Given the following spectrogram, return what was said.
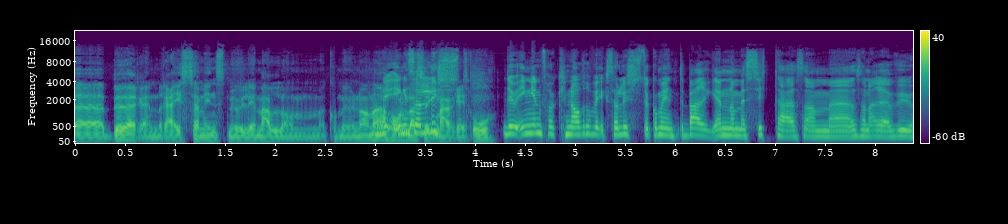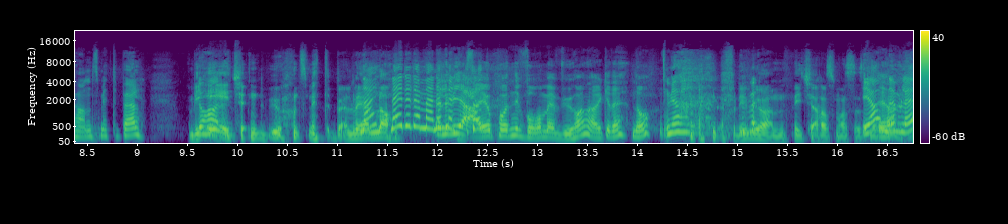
uh, bør en reise minst mulig mellom kommunene. Det ingen Holde seg lyst, mer i ro. det er jo ingen fra Knarvik som har lyst til å komme inn til Bergen når vi sitter her som sånn Wuhan-smittepøl. Vi har- er ikke en Wuhan smittepøl Vi Nei, nei, det det jeg mener. Eller men- vi er jo på et nivå med Wuhan, er vi ikke det? Nå? ja. Det er fordi Wuhan ikke har så masse ja, nemlig.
